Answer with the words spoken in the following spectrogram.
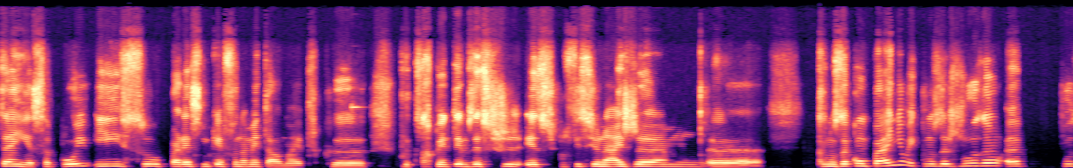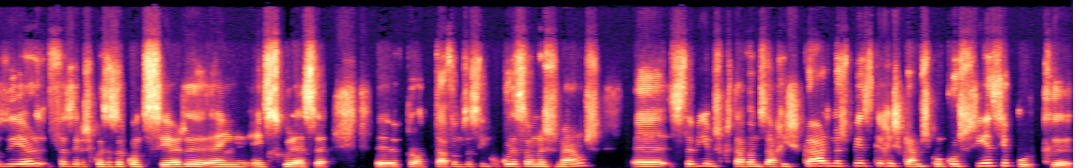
têm esse apoio e isso parece-me que é fundamental, não é? Porque, porque de repente temos esses, esses profissionais um, uh, que nos acompanham e que nos ajudam a poder fazer as coisas acontecer eh, em, em segurança. Uh, pronto, estávamos assim com o coração nas mãos, uh, sabíamos que estávamos a arriscar, mas penso que arriscámos com consciência porque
